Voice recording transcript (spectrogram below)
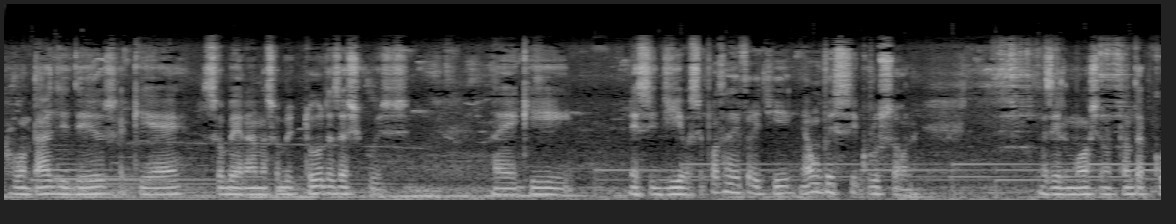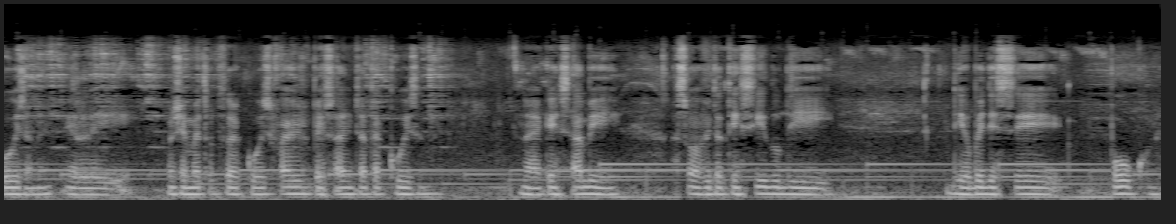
A vontade de Deus é que é soberana sobre todas as coisas. É que nesse dia você possa refletir, é um versículo só, né? Mas ele mostra tanta coisa, né? Ele nos remete a tanta coisa, faz pensar em tanta coisa, né? Quem sabe a sua vida tem sido de, de obedecer pouco, né?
